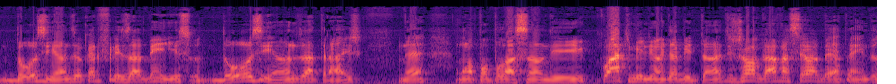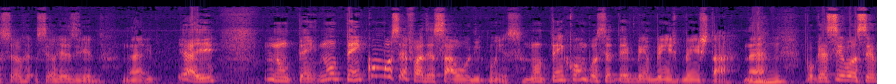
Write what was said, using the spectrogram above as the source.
12 anos, eu quero frisar bem isso, 12 anos atrás, né, uma população de 4 milhões de habitantes jogava a céu aberto ainda o seu, seu resíduo. Né? E aí não tem, não tem como você fazer saúde com isso. Não tem como você ter bem-estar. Bem, bem né? Uhum. Porque se você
